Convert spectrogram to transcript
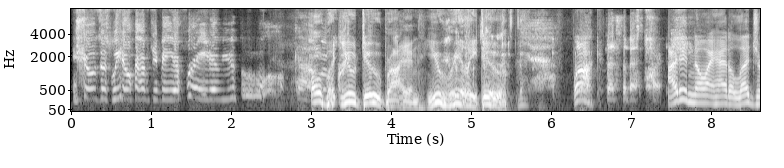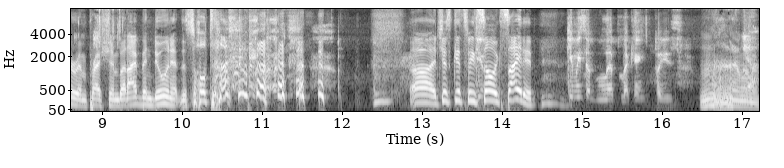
He shows us we don't have to be afraid of you. God, Oh, but you do, Brian. You really do. Fuck. that's the best part I didn't know I had a ledger impression, but I've been doing it this whole time. oh, it just gets me so excited. Give me some lip licking, please. yeah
